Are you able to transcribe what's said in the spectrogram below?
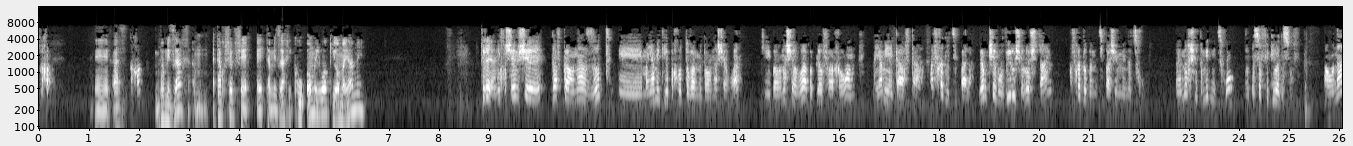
נכון. אה, אז נכון. במזרח, אתה חושב שאת המזרח יקרו או מילווקי או מיאמי? תראה, אני חושב שדווקא העונה הזאת, אה, מיאמי תהיה פחות טובה מבעונה שעברה, כי בעונה שעברה, בפלייאוף האחרון, מיאמי הייתה הפתעה. אף אחד לא ציפה לה. גם כשהם הובילו 3-2, אף אחד לא באמת ציפה שהם ינצחו. והם איכשהו תמיד ניצחו, ובסוף הגיעו עד הסוף. העונה,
